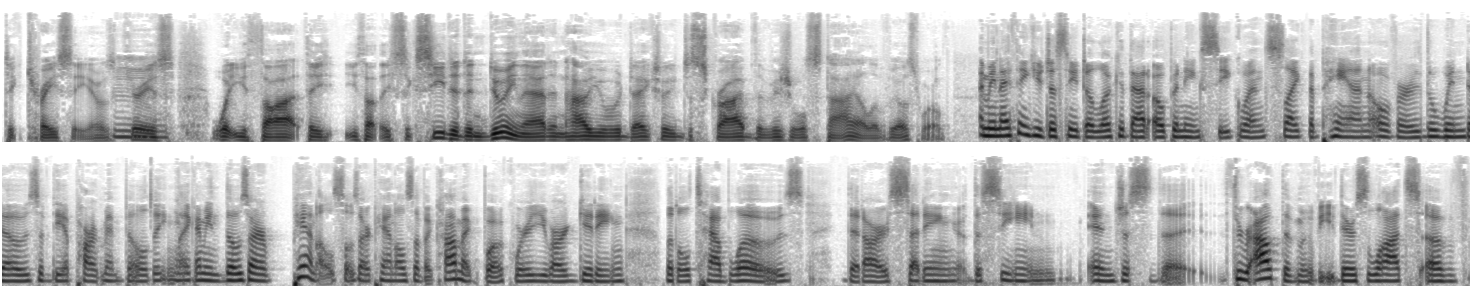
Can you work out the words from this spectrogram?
Dick Tracy. I was Mm. curious what you thought they you thought they succeeded in doing that, and how you would actually describe the visual style of Ghost World. I mean, I think you just need to look at that opening sequence, like the pan over the windows of the apartment building. Like, I mean, those are panels. Those are panels of a comic book where you are getting little tableaus that are setting the scene and just the throughout the movie there's lots of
